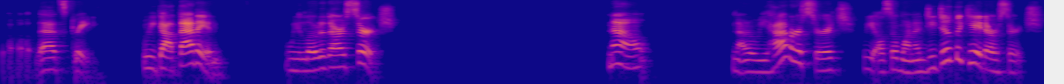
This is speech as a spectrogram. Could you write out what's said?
So that's great. We got that in. We loaded our search. Now, now that we have our search, we also want to deduplicate our search.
